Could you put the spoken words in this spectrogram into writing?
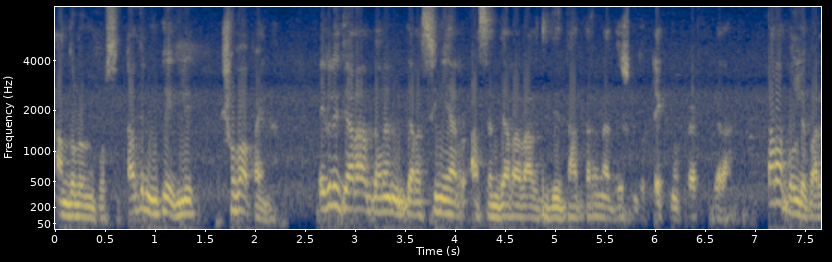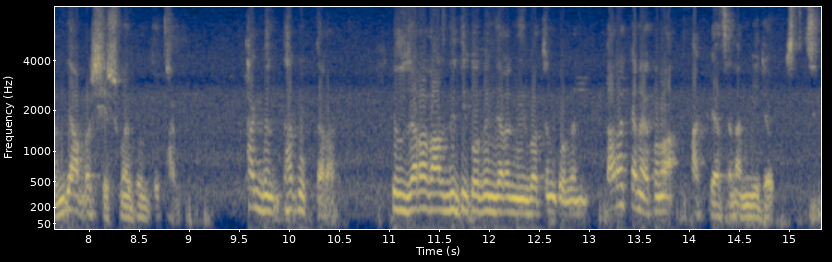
আন্দোলন করছে, তাদের মুখে এগুলি শোভা পায় না। এগুলি যারা, ধরেন যারা সিনিয়র আছেন, যারা রাজনীতির ধার ধারে না যে সমস্ত টেকনোক্র্যাট যারা তারা বলতে পারেন যে আমরা শেষ সময় পর্যন্ত থাকব। থাকবেন, থাকুক তারা। কিন্তু যারা রাজনীতি করবেন, যারা নির্বাচন করবেন, তারা কেন এখনও আটকে আছেন? আমি এটা বুঝতেছি।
